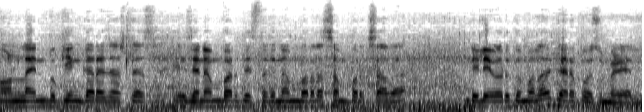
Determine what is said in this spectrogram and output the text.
ऑनलाईन बुकिंग करायचं असल्यास हे जे नंबर दिसतात त्या नंबरला संपर्क साधा. डिलेवरी तुम्हाला घरपोच मिळेल.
